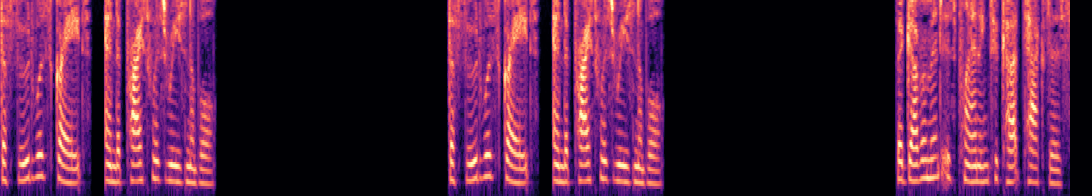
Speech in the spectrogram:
The food was great, and the price was reasonable. The food was great, and the price was reasonable. The government is planning to cut taxes.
